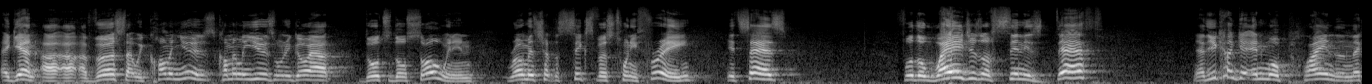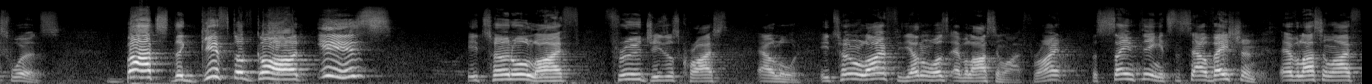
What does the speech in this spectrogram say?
Again, a, a, a verse that we common use, commonly use when we go out door to door soul winning. Romans chapter 6, verse 23. It says, For the wages of sin is death. Now, you can't get any more plain than the next words. But the gift of God is eternal life through Jesus Christ our Lord. Eternal life, the other one was everlasting life, right? The same thing. It's the salvation, everlasting life,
